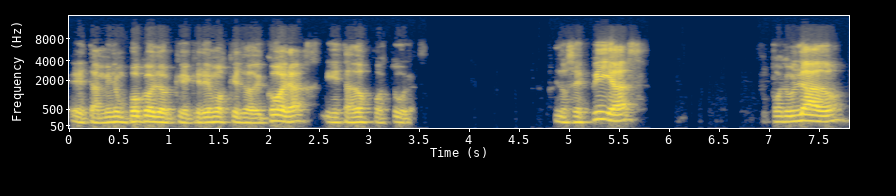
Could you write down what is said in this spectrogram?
eh, también un poco lo que queremos que lo de Korach y estas dos posturas. Los espías, por un lado,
